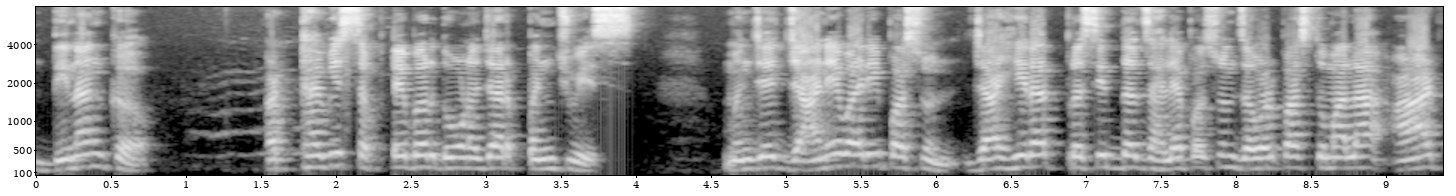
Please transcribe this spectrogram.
दिनांक अठ्ठावीस सप्टेंबर दोन हजार पंचवीस. म्हणजे जानेवारी पासून जाहिरात प्रसिद्ध झाल्यापासून जवळपास तुम्हाला आठ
